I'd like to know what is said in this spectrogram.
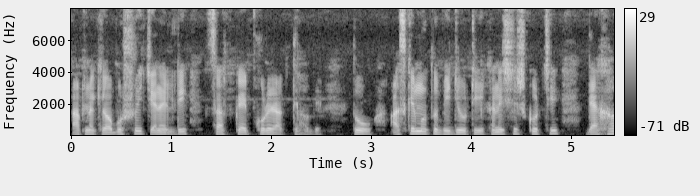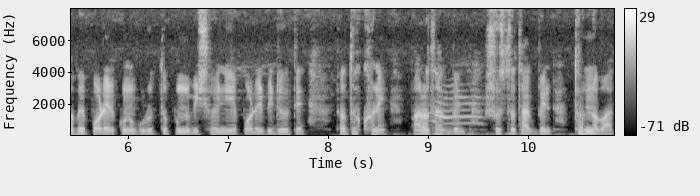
আপনাকে অবশ্যই চ্যানেলটি সাবস্ক্রাইব করে রাখতে হবে। তো আজকের মতো ভিডিওটি এখানে শেষ করছি। দেখা হবে পরের কোনো গুরুত্বপূর্ণ বিষয় নিয়ে পরের ভিডিওতে। ততক্ষণে ভালো থাকবেন সুস্থ থাকবেন ধন্যবাদ।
